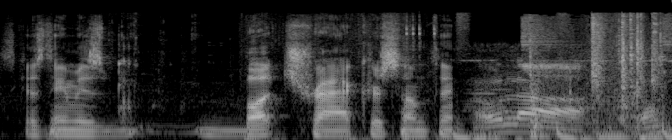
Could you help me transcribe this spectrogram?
This guy's name is Butt Track or something. Hola. Don't-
